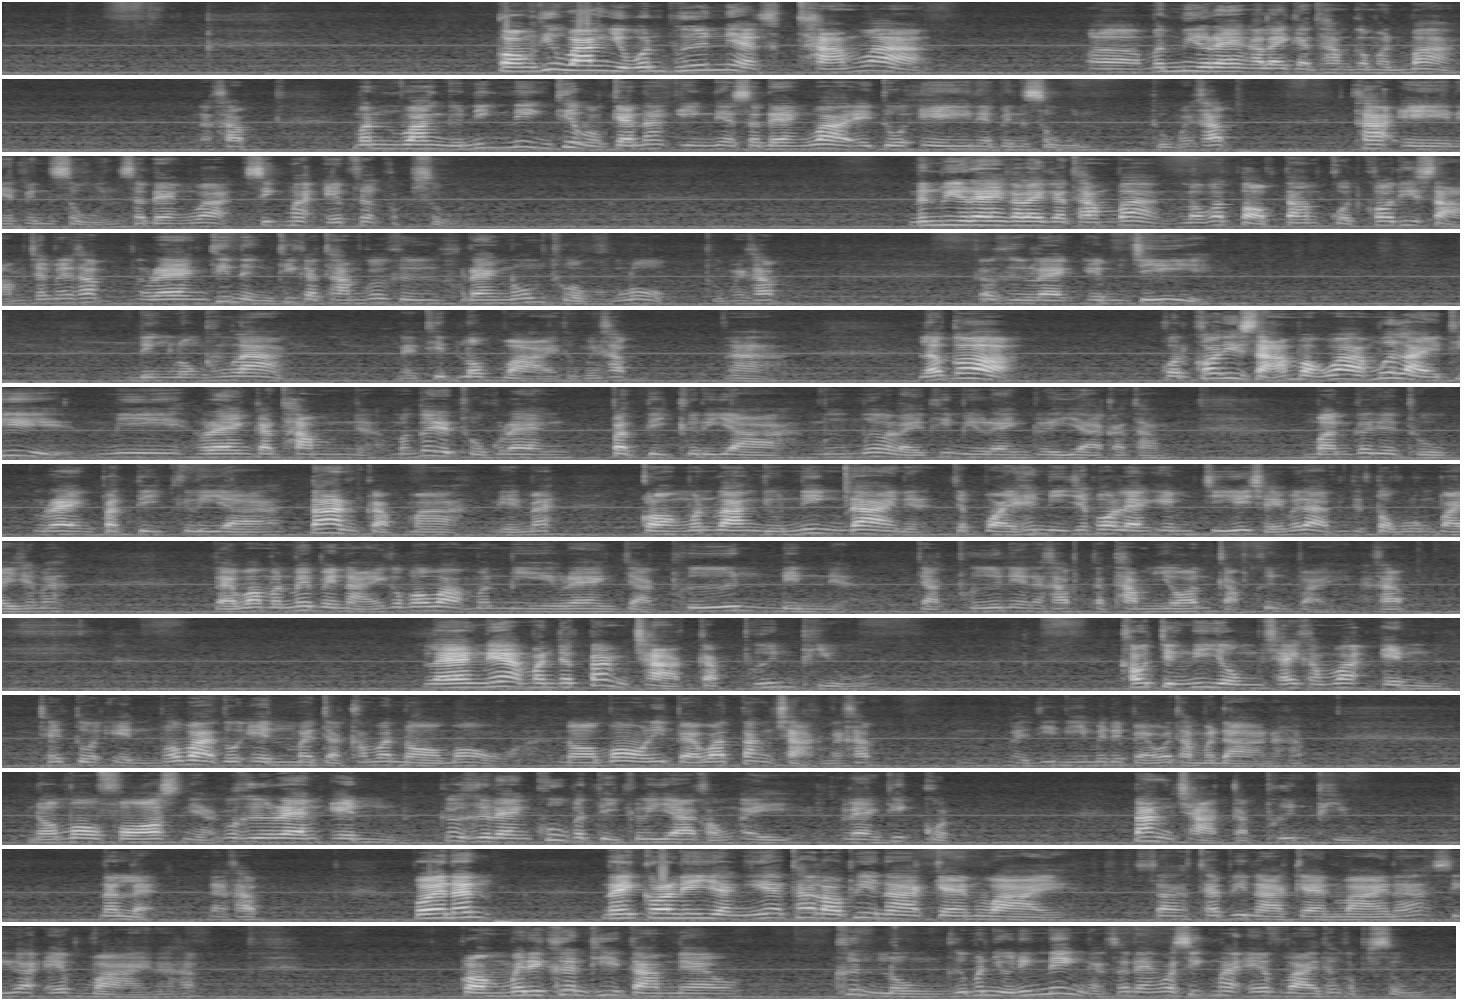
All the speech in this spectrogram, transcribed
กล่องที่วางอยู่บนพื้นเนี่ยถามว่าเออมันมีแรงอะไรกระทำกับมันบ้างนะครับ มันวางอยู่นิ่งๆเทียบกับแกนนั่งอิงเนี่ยแสดงว่าไอตัว A เนี่ยเป็นศูนย์ถูกไหมครับ ค่า A เนี่ยเป็นศูนย์แสดงว่าซิกมา F เท่ากับศูนย์มันมีแรงอะไรกระทำบ้าง เราก็ตอบตามกฎข้อที่ 3 ใช่ไหมครับ แรงที่ 1 ที่กระทำก็คือแรงโน้มถ่วงของโลกถูกไหมครับ ก็คือแรง mg ดึงลงข้างล่าง ในทิศลบ y ถูกไหมครับอ่าแล้วก็กฎข้อที่ 3 บอกว่าเมื่อไหร่ที่มีแรงกระทำเนี่ยมันก็จะถูกแรงปฏิกิริยาเมื่อเมื่อไหร่ที่มีแรงกริยากระทำมันก็จะถูกแรงปฏิกิริยาต้านกลับมาเห็นไหมกล่องมันวางอยู่นิ่งได้เนี่ยจะปล่อยให้มีเฉพาะแรง mg เฉยไม่ได้มันจะตกลงไปใช่ไหมแต่ว่ามันไม่ไปไหนก็เพราะว่ามันมีแรงจากพื้นดินเนี่ยจากพื้นเนี่ยนะครับกระทำย้อนกลับขึ้นไปนะครับ แรงเนี่ยมันจะตั้งฉากกับพื้นผิว เขาจึงนิยมใช้คำว่า n ใช้ตัว n เพราะว่าตัว n มาจากคำว่า normal normal นี่แปลว่าตั้งฉากนะครับ ในที่นี้ไม่ได้แปลว่าธรรมดานะครับ normal force เนี่ยก็คือแรง n ก็คือแรงคู่ปฏิกิริยาของไอแรงที่กด ตั้งฉากกับพื้นผิว นั่นแหละนะครับ เพราะฉะนั้นในกรณีอย่างนี้ถ้าเราพิจารณาแกน y ถ้าพิจารณาแกน y นะสีก็ fy นะครับ กล่องไม่ได้เคลื่อนที่ตามแนวขึ้นลง คือมันอยู่นิ่งๆอะแสดงว่าซิกมา fy เท่ากับ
